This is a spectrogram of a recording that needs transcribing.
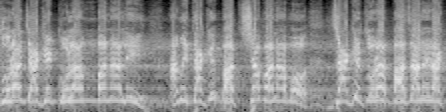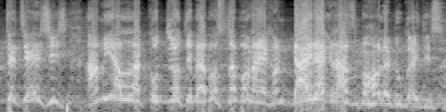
তোরা যাকে গোলাম বানালি, আমি তাকে বাদশা বানাবো। যাকে তোরা বাজারে রাখতে চেয়েছিস, আমি আল্লাহ কুদরতি ব্যবস্থাপনা এখন ডাইরেক্ট রাজমহলে ঢুকাই দিছি।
